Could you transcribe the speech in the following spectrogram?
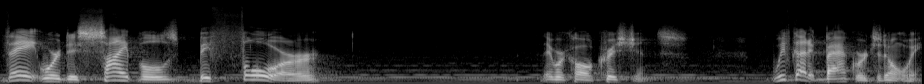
They were disciples before they were called Christians. We've got it backwards, don't we?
